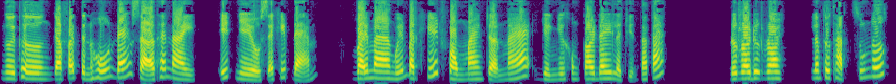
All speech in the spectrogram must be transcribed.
Người thường gặp phải tình huống đáng sợ thế này, ít nhiều sẽ khiếp đảm. Vậy mà nguyễn bạch khiết phòng mang trợn má, dường như không coi đây là chuyện to tát. Được rồi được rồi. Lâm thu thạch xuống nước.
